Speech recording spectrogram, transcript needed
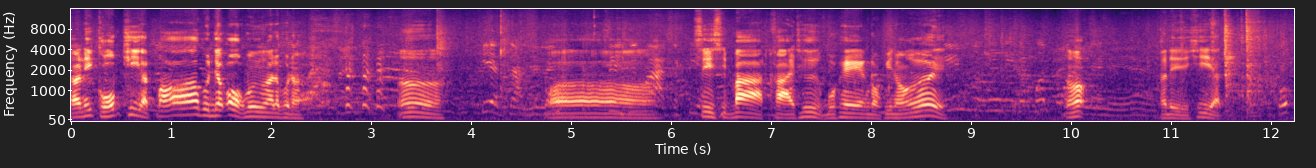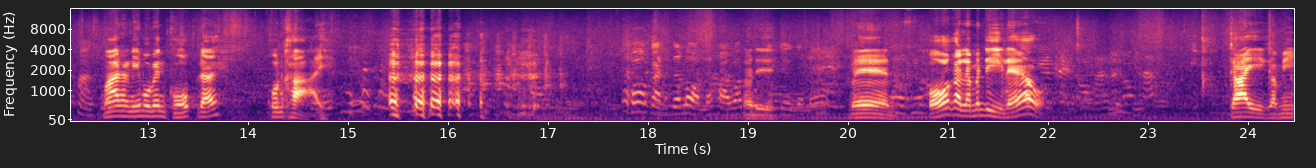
ตอนนี้โกบเขียดป้อพุ่นอยากออกมืออะไรพุ่นอะเออเขียดจังเลย 40 บาท ขายถือบัวแพงดอกพี่น้องเอ้ย เนาะอันนี้เครียด มาทางนี้โมเป็นกบได้ คนขายพ่อกันตลอดเลยค่ะว่าอันเจอกันแล้วแม่นพอกันแล้วมันดีแล้ว ไก่ก็มี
